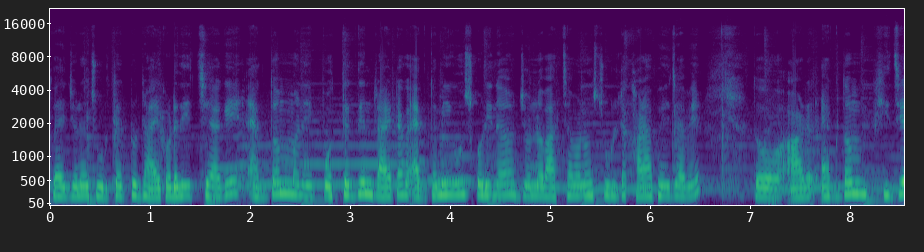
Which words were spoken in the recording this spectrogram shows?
তো এর জন্য চুলটা একটু ড্রাই করে দিচ্ছি আগে। একদম মানে প্রত্যেক দিন ড্রাইটা একদমই ইউজ করি না। জন্য বাচ্চা মানুষ চুলটা খারাপ হয়ে যাবে। তো আর একদম ভিজে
